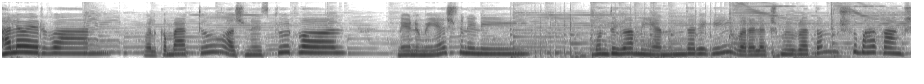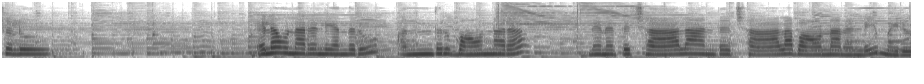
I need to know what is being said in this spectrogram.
Hello everyone welcome back to Ashwini's cute wall నేను మీ అశ్వినిని. ముందుగా మీ అందరికీ వరలక్ష్మి వ్రతం శుభాకాంక్షలు. ఎలా ఉన్నారండి అందరూ? అందరూ బాగున్నారా? నేనైతే చాలా అంటే చాలా బాగున్నానండి. మీరు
